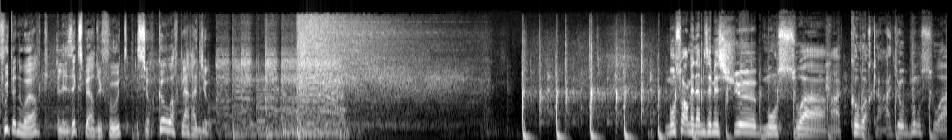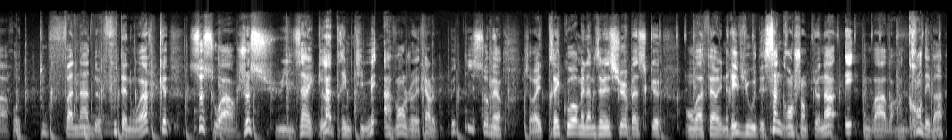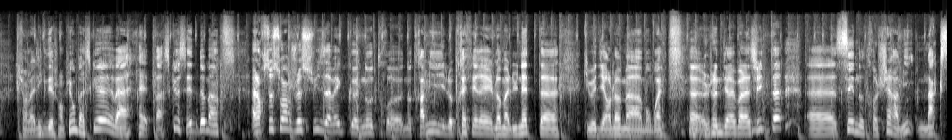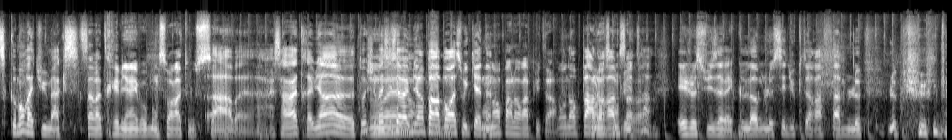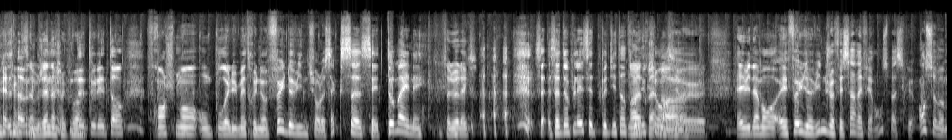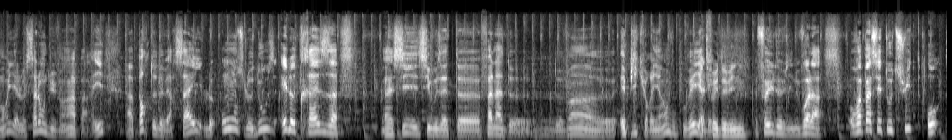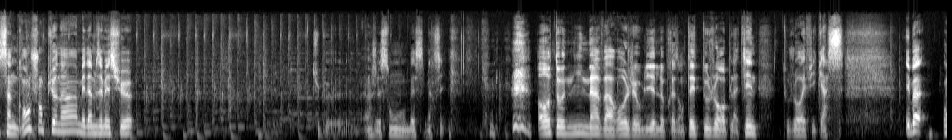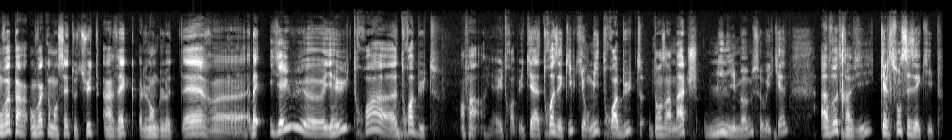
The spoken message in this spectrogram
Foot and Work, les experts du foot sur Cowork la radio. Bonsoir mesdames et messieurs, bonsoir à Cowork la radio, bonsoir aux tout fanats de Foot and Work. Ce soir, je suis avec la Dream Team, mais avant, je vais faire le petit sommaire. Ça va être très court mesdames et messieurs parce que on va faire une review des 5 grands championnats et on va avoir un grand débat sur la Ligue des Champions parce que bah, parce que c'est demain. Alors ce soir, je suis avec notre, notre ami le préféré, l'homme à lunettes, euh, qui veut dire l'homme à... Bon bref, euh, je ne dirai pas la suite. Euh, c'est notre cher ami Max. Comment vas-tu Max? Ça va très bien et vous, bonsoir à tous. Ah bah ça va très bien. Euh, toi, je sais pas si ça va non, bien par rapport à ce week-end. On en parlera plus tard. On en parlera plus tard. va. Et je suis avec l'homme, le séducteur à femmes, le, le plus bel homme Ça me gêne à chaque fois. de tous les temps. Franchement, on pourrait lui mettre une feuille de vigne sur le sexe. C'est Thomas Aîné. Salut Alex. Ça, ça te plaît cette petite introduction Ouais, très, merci, Ah, euh, Évidemment. Et feuille de vigne, je fais ça référence parce que en ce moment, il y a le salon du vin à Paris, à Porte de Versailles, le 11, le 12 et le 13. Bah, si, si vous êtes euh, fanat de, de vin euh, épicurien, vous pouvez y aller. de feuilles de vigne. Feuille de vigne, voilà. On va passer tout de suite aux 5 grands championnats, mesdames et messieurs. Tu peux. Un gesson, on baisse, merci. Anthony Navarro, j'ai oublié de le présenter, toujours au platine, toujours efficace. Et ben, on va, on va commencer tout de suite avec l'Angleterre. Euh, ben, Il y a eu, euh, il y a eu trois, euh, trois buts. Enfin, il y a eu trois buts. Il y a trois équipes qui ont mis trois buts dans un match minimum ce week-end. À votre avis, quelles sont ces équipes?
